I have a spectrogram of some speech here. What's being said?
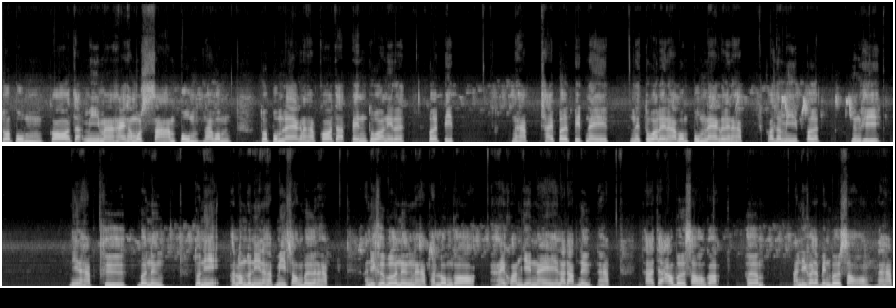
ตัวปุ่มก็จะมีมาให้ทั้งหมด 3 ปุ่มนะครับผม ตัวปุ่มแรกนะครับ ก็จะเป็นตัวนี้เลย เปิดปิด นะครับ ใช้เปิดปิดในในตัวเลยนะครับ ผมปุ่มแรกเลยนะครับ ก็จะมีเปิดหนึ่งที นี่นะครับ คือเบอร์หนึ่งตัวนี้พัดลมตัวนี้นะครับ มีสองเบอร์นะครับ อันนี้คือเบอร์หนึ่งนะครับ พัดลมก็ให้ความเย็นในระดับหนึ่งนะครับ ถ้าจะเอาเบอร์สองก็เพิ่ม อันนี้ก็จะเป็นเบอร์สองนะครับ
